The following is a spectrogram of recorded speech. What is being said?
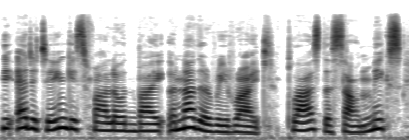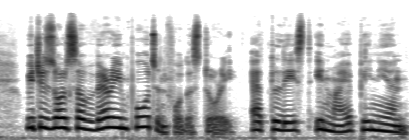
The editing is followed by another rewrite, plus the sound mix, which is also very important for the story, at least in my opinion.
